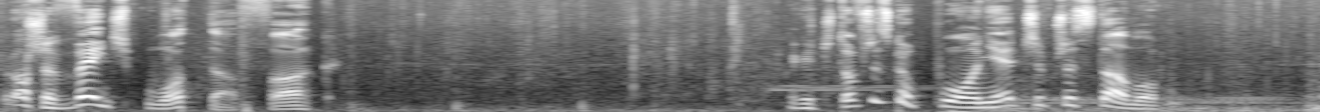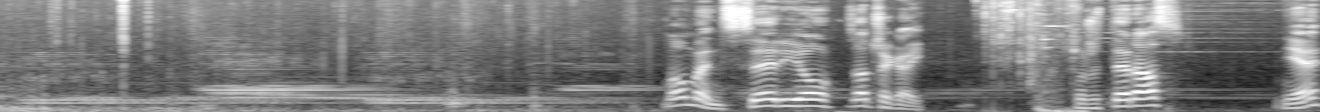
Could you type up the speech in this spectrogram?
Proszę, wejdź. What the fuck? Okay, czy to wszystko płonie, czy przestało? Moment, serio? Zaczekaj. Może teraz? Nie?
